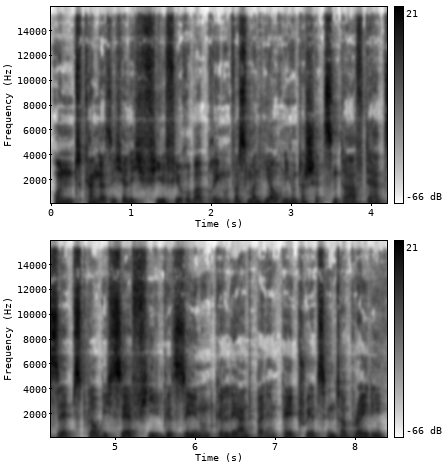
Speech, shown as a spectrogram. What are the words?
und kann da sicherlich viel, viel rüberbringen. Und was man hier auch nicht unterschätzen darf, der hat selbst, glaube ich, sehr viel gesehen und gelernt bei den Patriots hinter Brady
